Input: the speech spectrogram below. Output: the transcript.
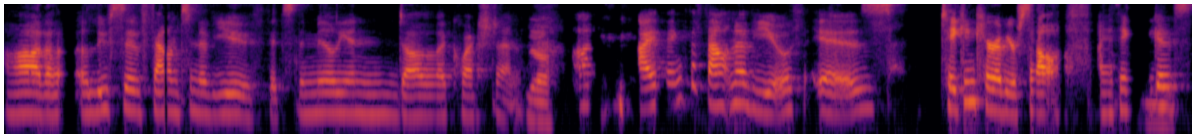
Ah, the elusive fountain of youth. It's the million dollar question. Yeah. I, I think the fountain of youth is taking care of yourself. I think mm. it's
